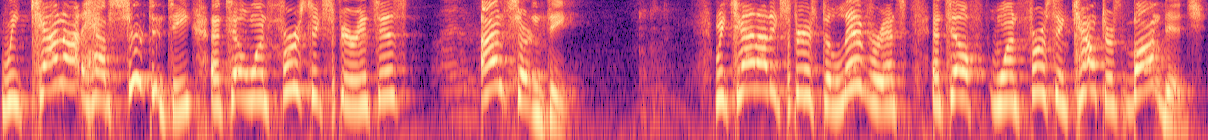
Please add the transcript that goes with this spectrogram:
we cannot have certainty until one first experiences uncertainty. We cannot experience deliverance until one first encounters bondage.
